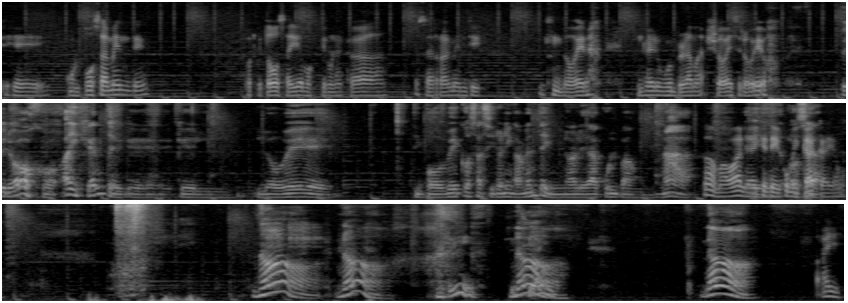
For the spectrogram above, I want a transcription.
eh, culposamente, porque todos sabíamos que era una cagada. O sea, realmente no era, no era un buen programa. Yo a veces lo veo. Pero ojo, hay gente que, que lo ve, tipo, ve cosas irónicamente y no le da culpa a nada. No, más vale, hay Eh, gente que come o sea- caca, digamos. No, no, Sí, no, no. ay,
